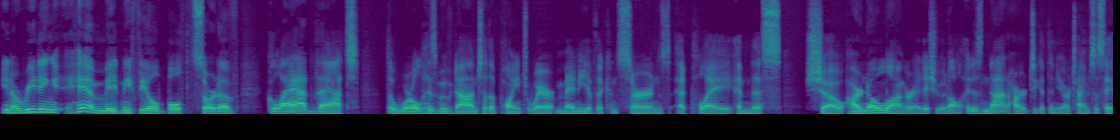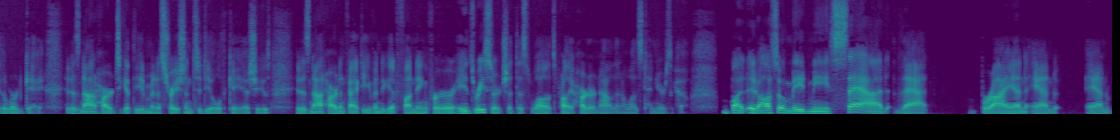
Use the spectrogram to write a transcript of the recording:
you know, reading him made me feel both sort of glad that the world has moved on to the point where many of the concerns at play in this show are no longer at issue at all. It is not hard to get the New York Times to say the word gay. It is not hard to get the administration to deal with gay issues. It is not hard, in fact, even to get funding for AIDS research at this. Well, it's probably harder now than it was 10 years ago. But it also made me sad that Bryan and and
